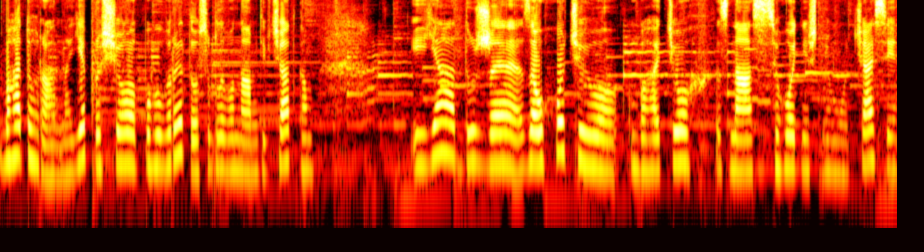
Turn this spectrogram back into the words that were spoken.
багатогранна. Є про що поговорити, особливо нам, дівчаткам. І я дуже заохочую багатьох з нас в сьогоднішньому часі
